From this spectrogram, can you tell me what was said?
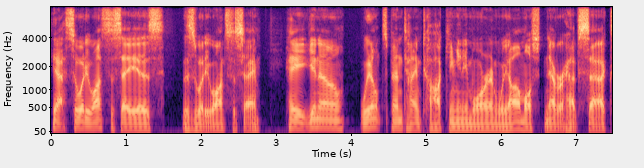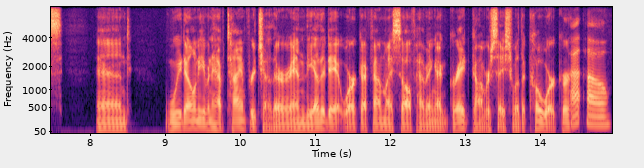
Yeah. So what he wants to say is this is what he wants to say. Hey, you know, we don't spend time talking anymore and we almost never have sex. And we don't even have time for each other. And the other day at work, I found myself having a great conversation with a coworker. Uh oh.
